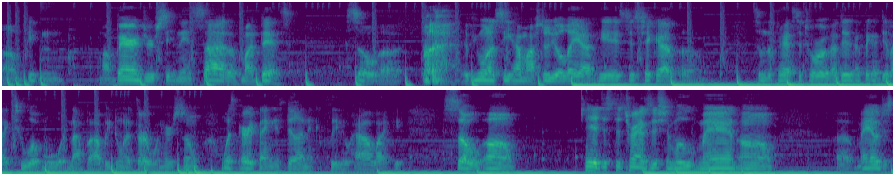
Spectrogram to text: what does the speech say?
Um, getting my Behringer sitting inside of my desk. So uh, if you want to see how my studio layout is, just check out um, some of the past tutorials. I did, I think I did like two of them or whatnot, but I'll be doing a third one here soon once everything is done and completed how I like it. So um, yeah, just the transition move, man. Um, uh, man, just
